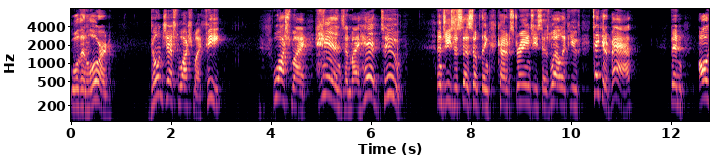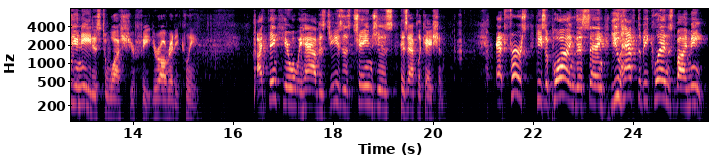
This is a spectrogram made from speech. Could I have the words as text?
Well, then, Lord, don't just wash my feet, wash my hands and my head too. And Jesus says something kind of strange. He says, Well, if you've taken a bath, then all you need is to wash your feet. You're already clean. I think here what we have is Jesus changes his application. At first, he's applying this saying, You have to be cleansed by me.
